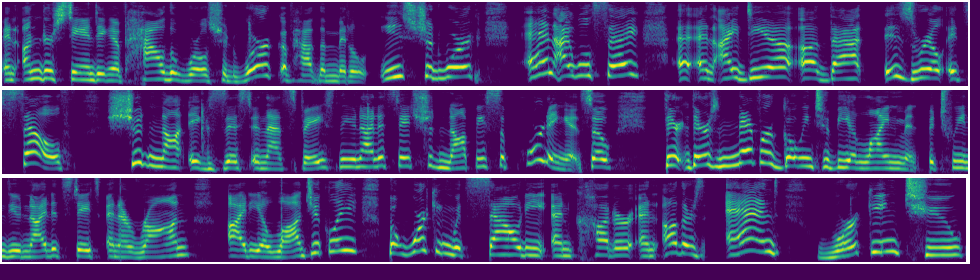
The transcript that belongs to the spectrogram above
in understanding of how the world should work, of how the Middle East should work. And I will say an idea uh, that Israel itself should not exist in that space. The United States should not be supporting it. So there, there's never going to be alignment between the United States and Iran ideologically, but working with Saudi and Qatar and others and working to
